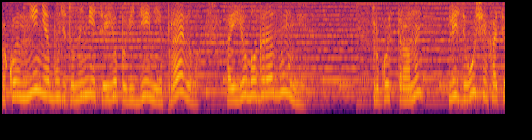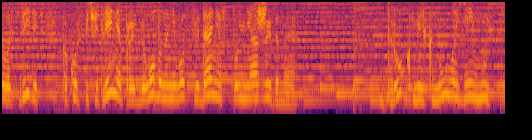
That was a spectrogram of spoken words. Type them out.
Какое мнение будет он иметь о ее поведении и правилах, о ее благоразумии – с другой стороны, Лизе очень хотелось видеть, какое впечатление произвело бы на него свидание столь неожиданное. Вдруг мелькнула ей мысль.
